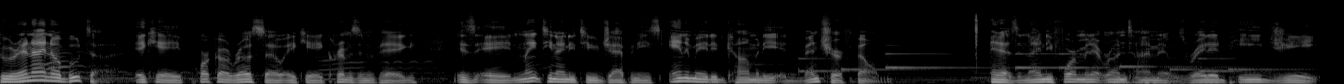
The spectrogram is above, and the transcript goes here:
Kurenai no Buta, aka Porco Rosso, aka Crimson Pig, is a 1992 Japanese animated comedy adventure film. It has a 94 minute runtime and it was rated PG.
